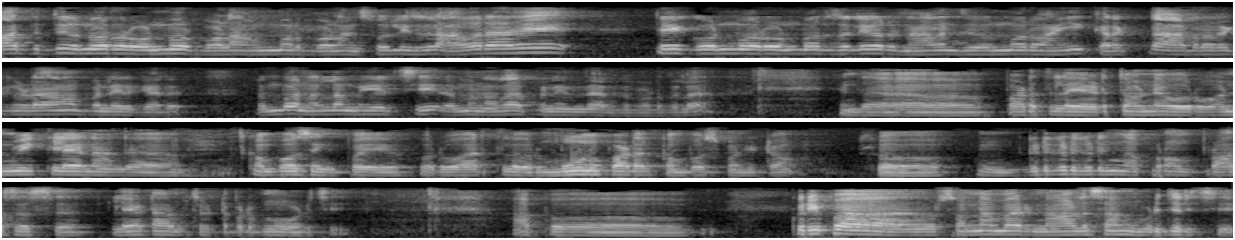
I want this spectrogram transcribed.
பார்த்துட்டு இன்னொரு ஒன் மோர் போகலாம் ஒன் மோர் போகலாம்னு சொல்லி சொல்லி அவராகவே take one more one more சொல்லி ஒரு நாலஞ்சு ஒன் மோர் வாங்கி கரெக்டாக ஆர்டர் வரைக்கும் விடாமல் பண்ணியிருக்காரு ரொம்ப நல்ல முயற்சி ரொம்ப நல்லா பண்ணியிருந்தார் இந்த படத்தில். இந்த படத்தில் எடுத்தோடனே ஒரு ஒன் வீக்லேயே நாங்கள் கம்போசிங் போய் ஒரு வாரத்தில் ஒரு மூணு பாடல் கம்போஸ் பண்ணிட்டோம். ஸோ கிடுகிடுகிடுன்னு அப்புறம் ப்ராசஸ் லேட்டாக ஆரம்பிச்சுட்டு படம்னு ஓடிச்சு. அப்போது குறிப்பாக சொன்ன மாதிரி நாலு சாங் முடிஞ்சிருச்சு.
